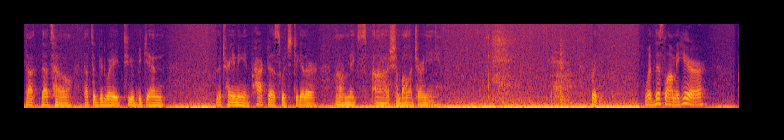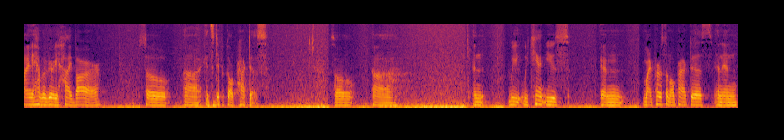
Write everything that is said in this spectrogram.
That that's how that's a good way to begin the training and practice, which together um, makes uh, Shambhala journey. With with this lama here, I have a very high bar so uh, it's difficult practice. So, uh, and we, we can't use, in my personal practice and in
